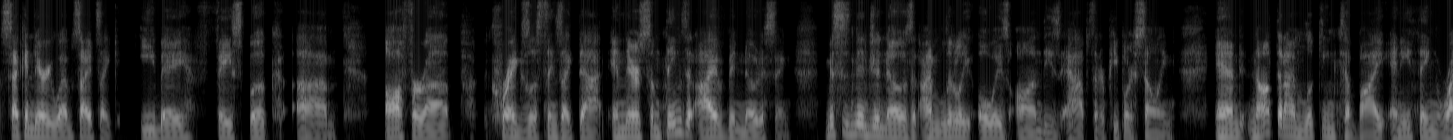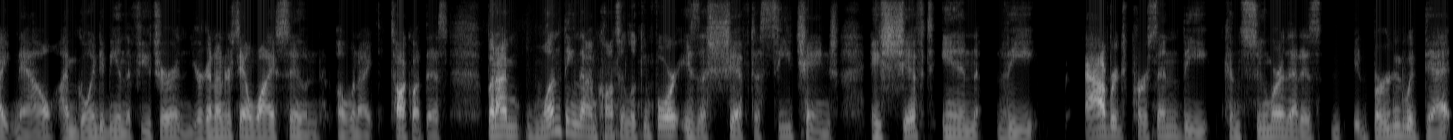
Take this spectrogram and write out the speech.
secondary websites like eBay, Facebook, um, OfferUp, Craigslist, things like that. And there's some things that I've been noticing. Mrs. Ninja knows that I'm literally always on these apps that are people are selling. And not that I'm looking to buy anything right now. I'm going to be in the future, and you're going to understand why soon uh, when I talk about this. But I'm one thing that I'm constantly looking for is a shift, a sea change, a shift in the average person, the consumer that is eh, burdened with debt,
